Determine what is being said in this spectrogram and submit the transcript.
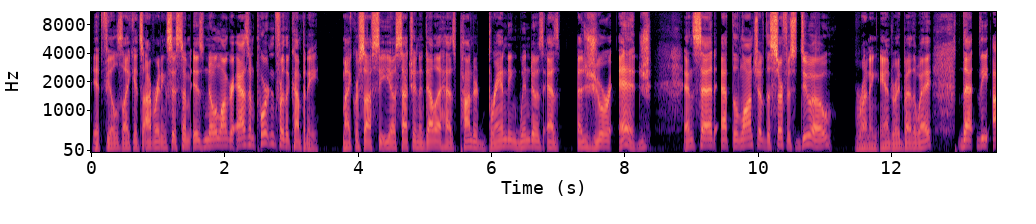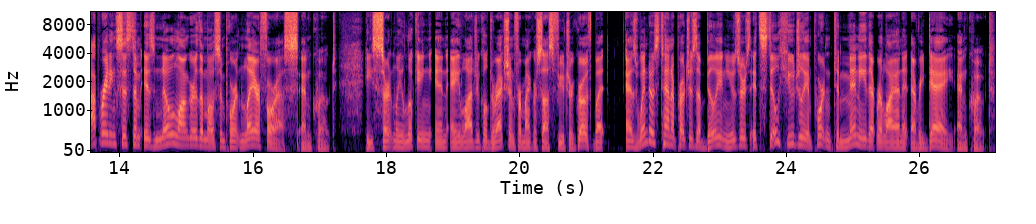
it feels like its operating system is no longer as important for the company. Microsoft CEO Satya Nadella has pondered branding Windows as Azure Edge and said at the launch of the Surface Duo, running Android by the way, that the operating system is no longer the most important layer for us, end quote. He's certainly looking in a logical direction for Microsoft's future growth, but as Windows 10 approaches a billion users, it's still hugely important to many that rely on it every day, end quote.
